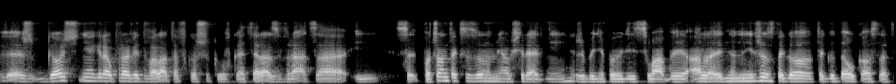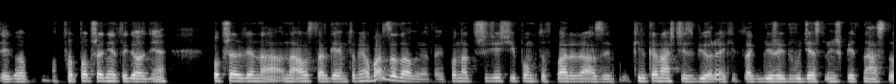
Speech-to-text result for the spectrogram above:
Wiesz, gość nie grał prawie dwa lata w koszykówkę, teraz wraca i se, początek sezonu miał średni, żeby nie powiedzieć słaby, ale no, nie licząc tego, tego dołka ostatniego, po, poprzednie tygodnie, po przerwie na, na All-Star Game, to miał bardzo dobre, tak, ponad 30 punktów parę razy, kilkanaście zbiórek i to tak bliżej 20 niż 15.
